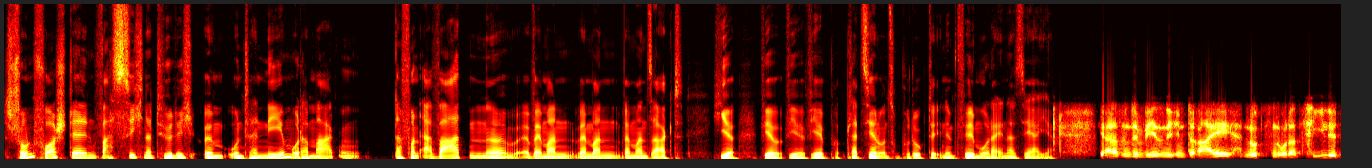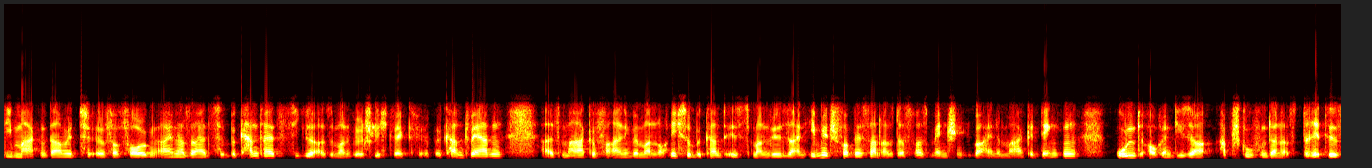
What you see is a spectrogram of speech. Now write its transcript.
schon vorstellen, was sich natürlich ähm, Unternehmen oder Marken davon erwarten, ne? wenn man, wenn man, wenn man sagt, hier, wir, wir, wir platzieren unsere Produkte in einem Film oder in einer Serie? Ja, das sind im Wesentlichen drei Nutzen oder Ziele, die Marken damit äh, verfolgen. Einerseits Bekanntheitsziele, also man will schlichtweg bekannt werden als Marke, vor allem wenn man noch nicht so bekannt ist. Man will sein Image verbessern, also das, was Menschen über eine Marke denken. Und auch in dieser Abstufung dann als drittes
